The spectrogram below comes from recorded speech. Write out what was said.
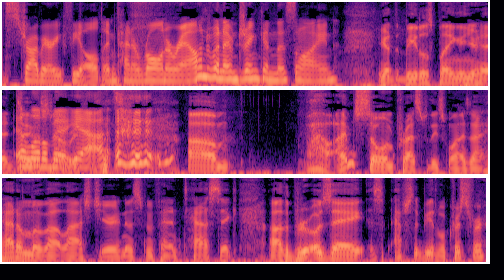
strawberry field and kind of rolling around when I'm drinking this wine. You got the Beatles playing in your head too? a little bit, yeah. Um, wow, I'm so impressed with these wines. I had them about last year, and it's been fantastic. Uh, the Brut Rosé is absolutely beautiful. Christopher,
